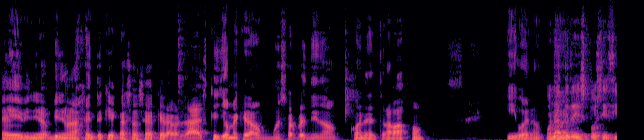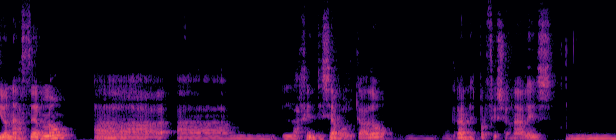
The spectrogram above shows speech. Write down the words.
Eh, vinieron, vinieron la gente aquí a casa, o sea que la verdad es que yo me he quedado muy sorprendido con el trabajo. Y bueno, Una y- predisposición a hacerlo, a, a- la gente se ha volcado, mm, grandes profesionales. mm,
